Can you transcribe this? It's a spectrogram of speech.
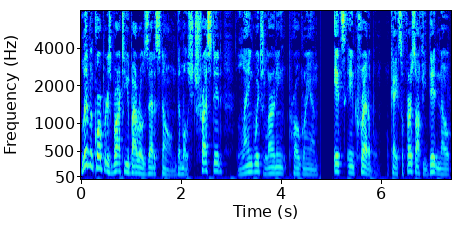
Live Living Corporate is brought to you by Rosetta Stone, the most trusted language learning program. It's incredible. Okay, so first off, you didn't know,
